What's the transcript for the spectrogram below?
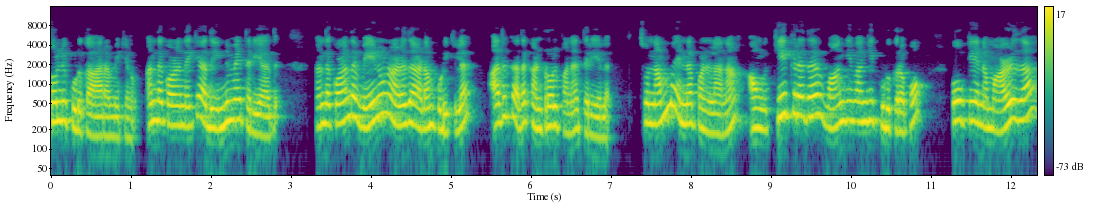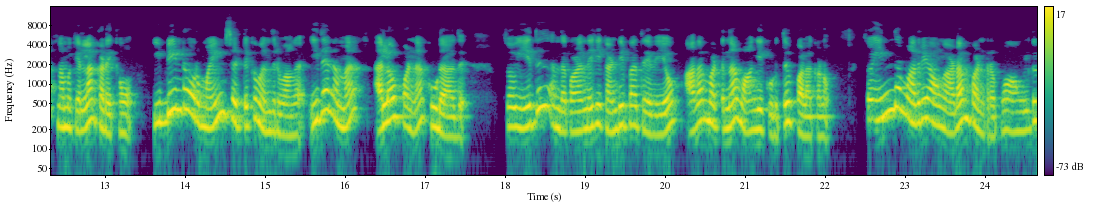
சொல்லி கொடுக்க ஆரம்பிக்கணும். அந்த குழந்தைக்கு அது இன்னுமே தெரியாது. அந்த குழந்தை வேணும்னு அழுது அடம் பிடிக்கல. அதுக்கு அதை கண்ட்ரோல் பண்ண தெரியல. ஸோ நம்ம என்ன பண்ணலான்னா அவங்க கேட்குறத வாங்கி வாங்கி கொடுக்குறப்போ ஓகே நம்ம அழுதா நமக்கு எல்லாம் கிடைக்கும். இப்படின்ற ஒரு மைண்ட் செட்டுக்கு வந்துடுவாங்க இதை நம்ம அலோவ் பண்ணக்கூடாது. ஸோ எது அந்த குழந்தைக்கு கண்டிப்பாக தேவையோ அதை மட்டும்தான் வாங்கி கொடுத்து பழக்கணும். ஸோ இந்த மாதிரி அவங்க அடம் பண்ணுறப்போ அவங்களுக்கு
